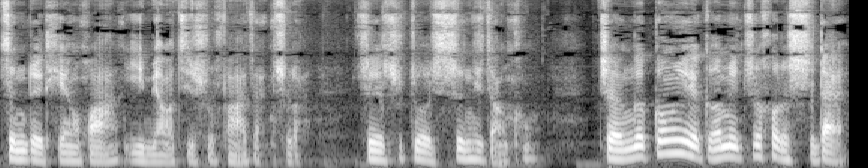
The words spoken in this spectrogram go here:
针对天花疫苗技术发展出来。这是做身体掌控。整个工业革命之后的时代，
